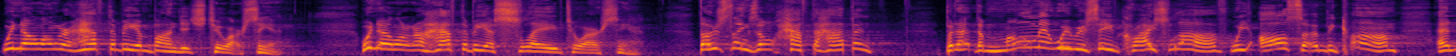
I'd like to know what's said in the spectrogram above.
We no longer have to be in bondage to our sin. We no longer have to be a slave to our sin. Those things don't have to happen. But at the moment we receive Christ's love, we also become an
